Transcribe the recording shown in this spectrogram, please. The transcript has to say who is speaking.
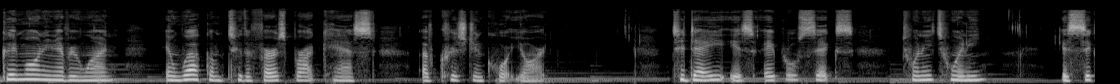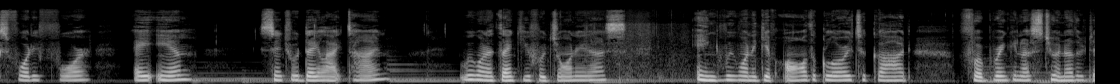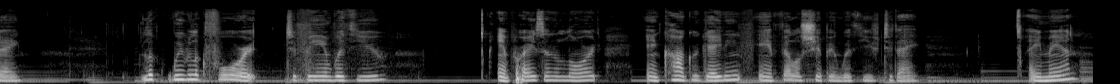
Speaker 1: Good morning, everyone, and welcome to the first broadcast of Christian Courtyard. Today is April 6, 2020. It's 6:44 a.m. Central Daylight Time. We want to thank you for joining us, and we want to give all the glory to God for bringing us to another day. Look, we look forward to being with you and praising the Lord and congregating and fellowshipping with you today. Amen.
